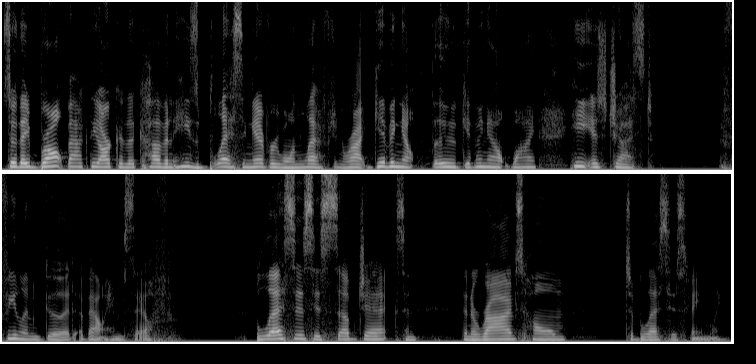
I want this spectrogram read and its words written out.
So they brought back the Ark of the Covenant. He's blessing everyone left and right, giving out food, giving out wine. He is just feeling good about himself. Blesses his subjects and then arrives home to bless his family.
